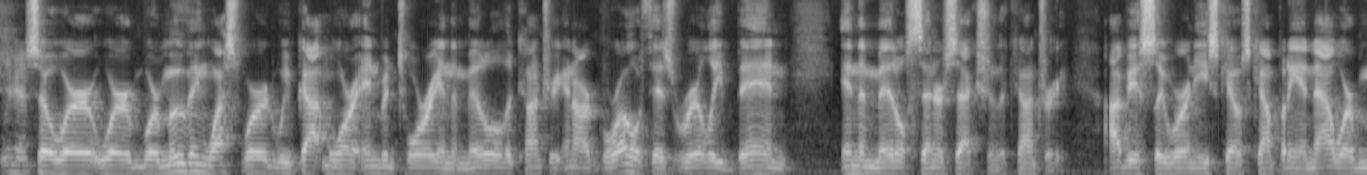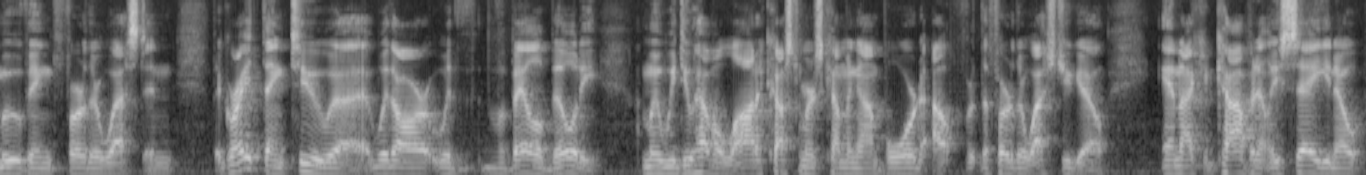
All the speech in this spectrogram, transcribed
Okay. So we're we're we're moving westward. We've got more inventory in the middle of the country, and our growth has really been in the middle center section of the country. Obviously, we're an East Coast company, and now we're moving further west. And the great thing too, uh, with our with availability, I mean, we do have a lot of customers coming on board out the further west you go. And I can confidently say, you know,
